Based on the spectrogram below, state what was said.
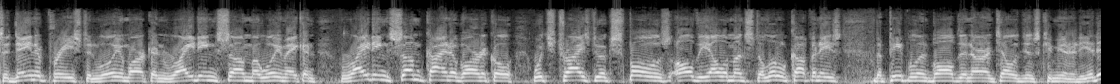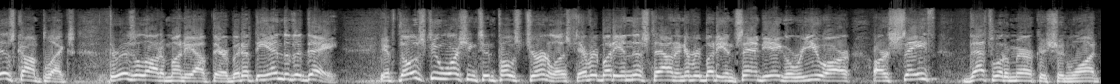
to Dana Priest and William Arkin writing some uh, William Aiken writing some kind of article which tries to expose all the elements, the little companies, the people involved in our intelligence community. It is complex. There is a lot of money out there, but at the end of the day, if those two Washington Post journalists, everybody in this town and everybody in San Diego where you are, are safe, that's what America should want,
